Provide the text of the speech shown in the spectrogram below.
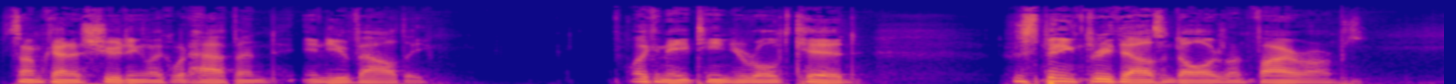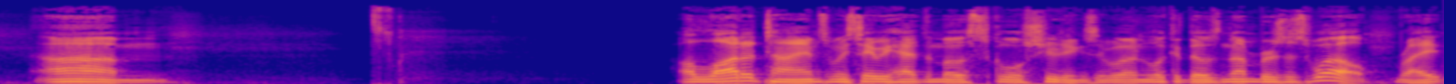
some kind of shooting like what happened in Uvalde, like an 18 year old kid who's spending three thousand dollars on firearms. Um, a lot of times when we say we have the most school shootings, we want to look at those numbers as well, right?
